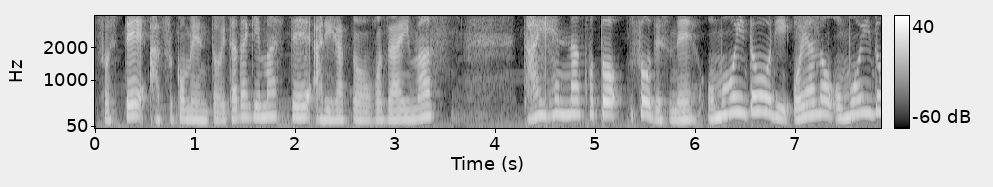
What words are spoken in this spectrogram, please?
そして初コメントをいただきましてありがとうございます。大変なこと、そうですね。思い通り、親の思い通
